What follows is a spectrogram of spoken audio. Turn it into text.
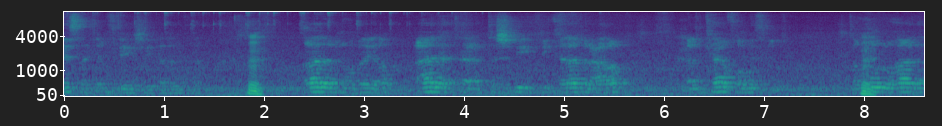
ليس كمثله شيء هذا المثل قال ابن هريرة آلة التشبيه في كلام العرب الكاف ومثل تقول هذا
